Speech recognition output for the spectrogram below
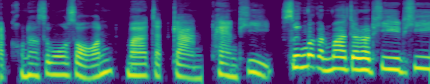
ทย์ของทางสโมสรมาจัดการแทนที่ ซึ่งว่ากันว่าเจ้าหน้าที่ที่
